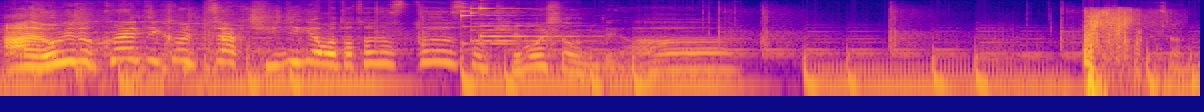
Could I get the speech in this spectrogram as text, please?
아 여기서 크리티컬 쫙 GD가 한번 터졌, 터졌으면 개멋있었는데. 아. 미쳤네.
